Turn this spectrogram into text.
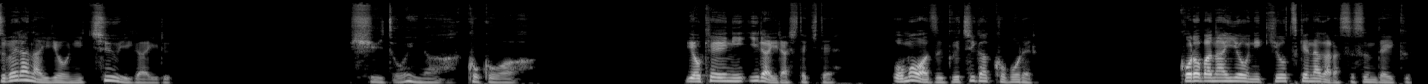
滑らないように注意がいる。ひどいな、ここは。余計にイライラしてきて、思わず愚痴がこぼれる。転ばないように気をつけながら進んでいく。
